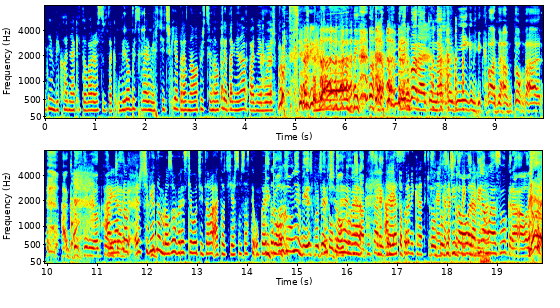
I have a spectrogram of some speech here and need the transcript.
idem vykladať nejaký tovar, že si tak vyrobíš svoje myštičky a teraz nalepíš cenovky a tak nenápadne budeš proste. Pred barákom na chodník vykladám tovar, ako ste mi odporúčali. A ja som ešte v jednom rozhovore s tebou čítala a to tiež som sa s tým úplne... Ty toľko mne vieš, počkaj, to toľko mne napísali. Ale ja to prvýkrát, čo to, to si čítala len ty a moja svokra, ale dobre.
